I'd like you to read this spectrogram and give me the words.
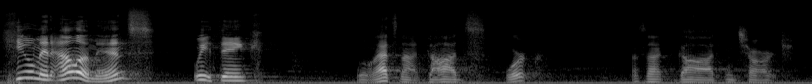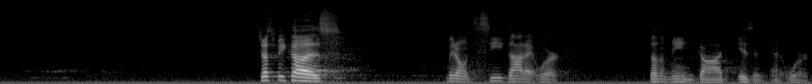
human elements, we think, well, that's not God's work. That's not God in charge. Just because we don't see God at work doesn't mean God isn't at work.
